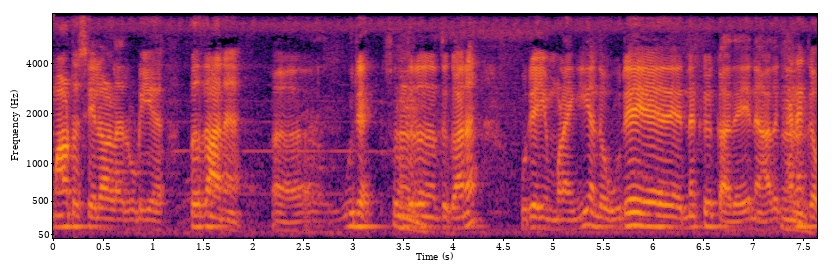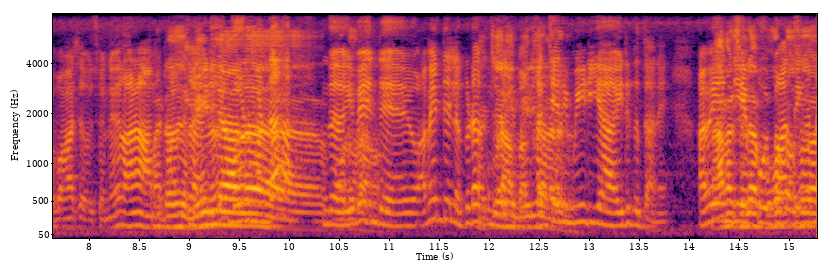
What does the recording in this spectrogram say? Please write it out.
மாவட்ட செயலாளருடைய பிரதான உரை சுதந்திரத்துக்கான உரையும் வழங்கி அந்த உரையை எனக்கு கதை என்ன அது கணக்க வாச சொன்னார் ஆனா இந்த. இவன் அவன் கச்சேரி கிடக்கும் கச்சேரி மீடியா இருக்குதானே? அவன் போய் பாத்தீங்கன்னா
